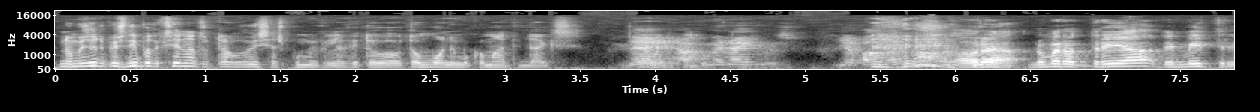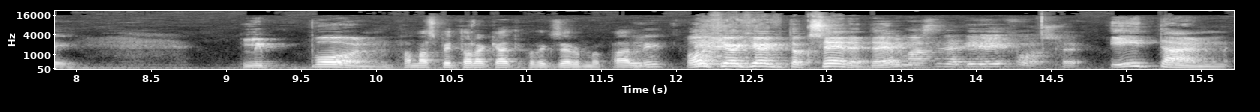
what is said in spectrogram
Νομίζω ότι οποιοδήποτε ξέρει να το τραγουδήσει, ας πούμε, δηλαδή το, το μόνιμο κομμάτι, εντάξει. Ναι, ακούμε Nightwish. Για πάμε. Ωραία. Νούμερο 3, Δημήτρη. Λοιπόν, Θα μας πει τώρα κάτι που δεν ξέρουμε πάλι. όχι, όχι, όχι, το ξέρετε. Θυμαστείτε, πήρε ύφο. Ήταν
